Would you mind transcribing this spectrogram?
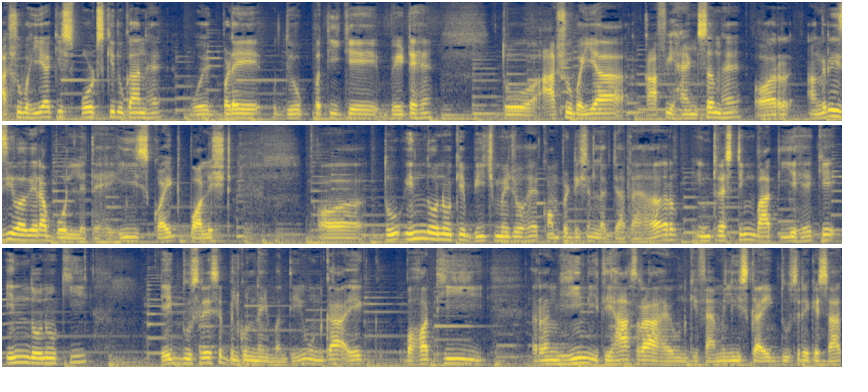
आशु भैया की स्पोर्ट्स की दुकान है। वो एक बड़े उद्योगपति के बेटे हैं। तो आशु भैया काफ़ी हैंडसम है और अंग्रेज़ी वगैरह बोल लेते हैं। ही इज़ क्वाइट पॉलिश्ड और तो इन दोनों के बीच में जो है कंपटीशन लग जाता है। और इंटरेस्टिंग बात यह है कि इन दोनों की एक दूसरे से बिल्कुल नहीं बनती। उनका एक बहुत ही रंगीन इतिहास रहा है उनकी फैमिलीज़ का एक दूसरे के साथ,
